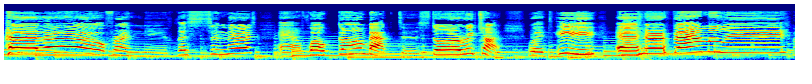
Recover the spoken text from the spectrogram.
Hello, friendly listeners, and welcome back to Story Time with E and her family.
